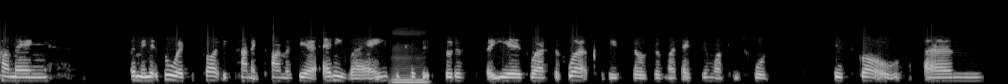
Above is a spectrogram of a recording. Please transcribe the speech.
coming. I mean, it's always a slightly panic time of year anyway, because mm. it's sort of a year's worth of work for these children where they've been working towards this goal. Um,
